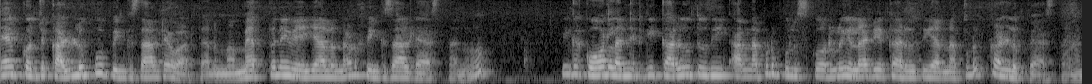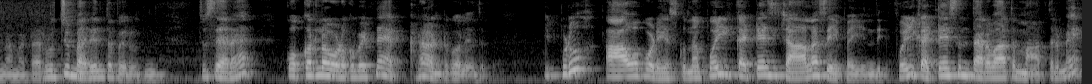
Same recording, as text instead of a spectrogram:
నేను కొంచెం కళ్ళుప్పు పింక్ సాల్టే వాడతానమ్మా మెత్తని వేయాలన్నప్పుడు పింక్ సాల్ట్ వేస్తాను. ఇంకా కూరలన్నిటికీ కరుగుతుంది అన్నప్పుడు పులుసు కూరలు ఇలాంటివి కరుగుతాయి అన్నప్పుడు కళ్ళుప్పు వేస్తాను అన్నమాట రుచి మరింత పెరుగుతుంది. చూసారా? కుక్కర్లో ఉడకబెట్టినా ఎక్కడా అంటుకోలేదు. ఇప్పుడు ఆవ పొడి వేసుకుందాం. పొయ్యి కట్టేసి చాలాసేపు అయ్యింది పొయ్యి కట్టేసిన తర్వాత మాత్రమే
